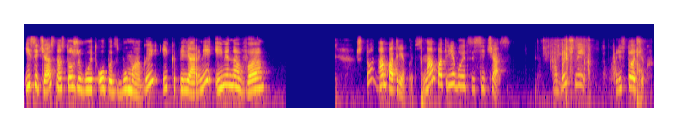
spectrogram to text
И сейчас у нас тоже будет опыт с бумагой и капиллярами именно в... Что нам потребуется? Нам потребуется сейчас обычный листочек.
